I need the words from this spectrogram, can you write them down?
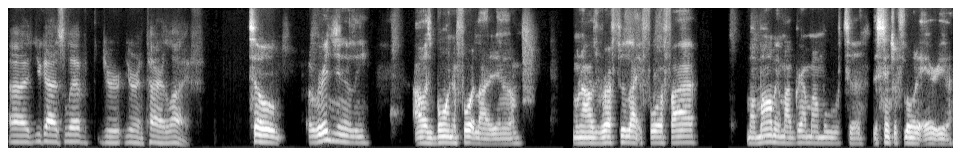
uh, you guys lived your your entire life? So originally, I was born in Fort Lauderdale. When I was roughly like four or five, my mom and my grandma moved to the Central Florida area.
